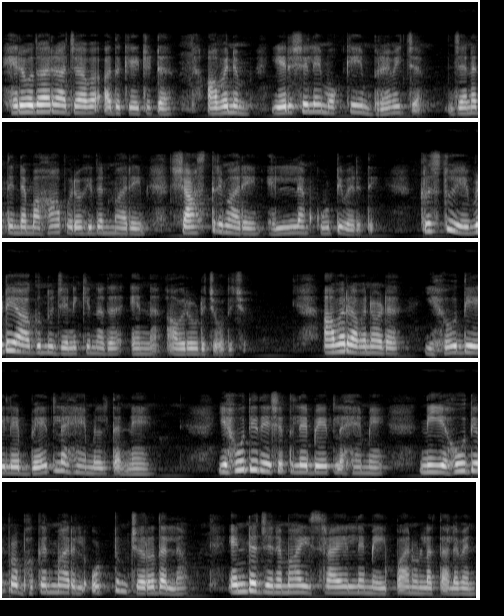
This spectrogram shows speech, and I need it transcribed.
ഹെരോദ രാജാവ് അത് കേട്ടിട്ട് അവനും യെരുഷലേമൊക്കെയും ഭ്രമിച്ച് ജനത്തിന്റെ മഹാപുരോഹിതന്മാരെയും ശാസ്ത്രിമാരെയും എല്ലാം കൂട്ടി കൂട്ടിവരുത്തി ക്രിസ്തു എവിടെയാകുന്നു ജനിക്കുന്നത്? എന്ന് അവരോട് ചോദിച്ചു. അവർ അവനോട് യഹൂദ്യയിലെ ബേത്ലഹേമിൽ തന്നെ. യഹൂദി ദേശത്തിലെ ബേത്ലഹേമേ നീ യഹൂദ്യ പ്രഭുക്കന്മാരിൽ ഒട്ടും ചെറുതല്ല. എന്റെ ജനമായ ഇസ്രായേലിനെ മേയ്പ്പാനുള്ള തലവൻ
